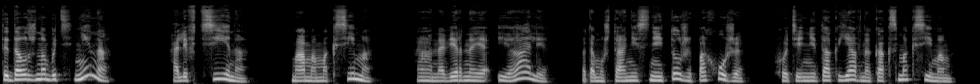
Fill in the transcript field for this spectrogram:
Ты должно быть Нина?» «Алевтина, мама Максима, а, наверное, и Али, потому что они с ней тоже похожи, хоть и не так явно, как с Максимом.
